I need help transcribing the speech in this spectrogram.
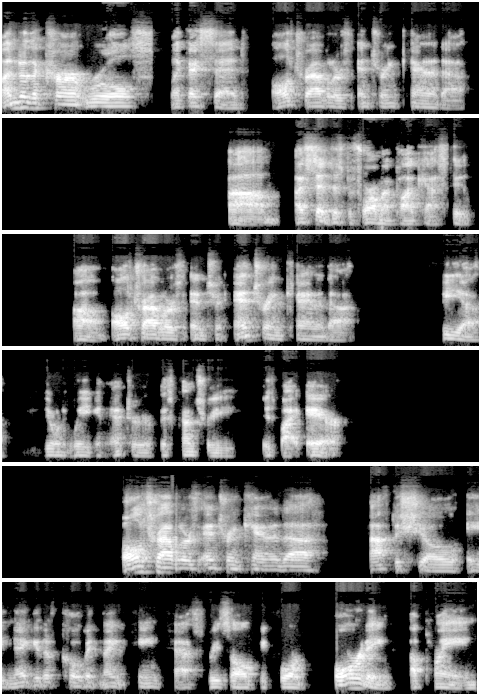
Under the current rules, like I said, all travelers entering Canada um, I've said this before on my podcast too. Um, all travelers enter, entering Canada via the only way you can enter this country is by air. All travelers entering Canada have to show a negative COVID 19 test result before boarding a plane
